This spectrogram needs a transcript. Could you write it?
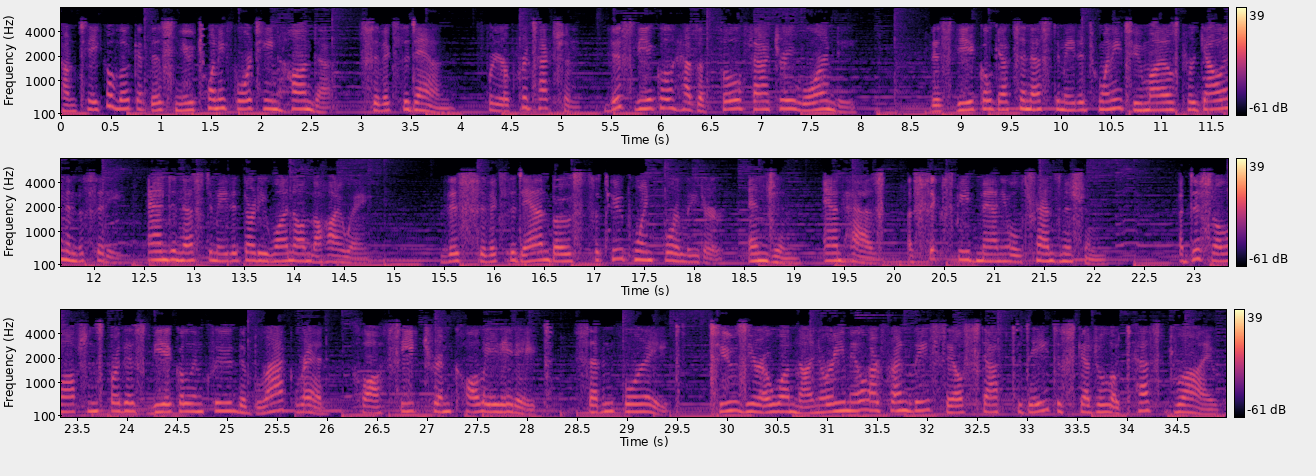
Come take a look at this new 2014 Honda Civic Sedan. For your protection, this vehicle has a full factory warranty. This vehicle gets an estimated 22 miles per gallon in the city, and an estimated 31 on the highway. This Civic sedan boasts a 2.4-liter engine, and has a 6-speed manual transmission. Additional options for this vehicle include the black-red cloth seat trim. Call 888-748-2019 or email our friendly sales staff today to schedule a test drive.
